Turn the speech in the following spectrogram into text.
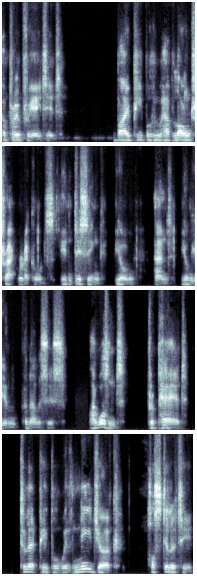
appropriated by people who have long track records in dissing Jung and Jungian analysis. I wasn't prepared to let people with knee jerk hostility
